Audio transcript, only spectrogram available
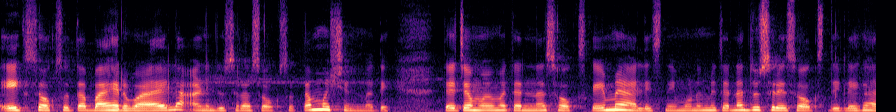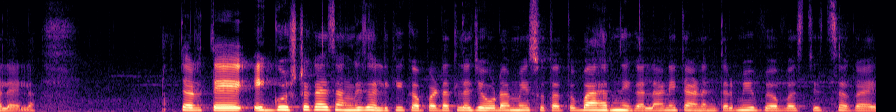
एक सॉक्स होता बाहेर वाळायला आणि दुसरा सॉक्स होता मशीनमध्ये त्याच्यामुळे मग त्यांना सॉक्स काही मिळालेच नाही म्हणून मी त्यांना दुसरे सॉक्स दिले घालायला. तर ते एक गोष्ट काय चांगली झाली की कपाटातला जेवढा मेस होता तो बाहेर निघाला आणि त्यानंतर मी व्यवस्थित सगळं आहे.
